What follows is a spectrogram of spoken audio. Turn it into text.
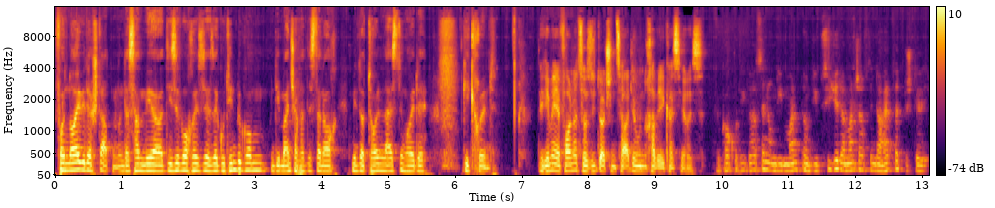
von neu wieder starten. Und das haben wir diese Woche sehr, sehr gut hinbekommen. Und die Mannschaft hat es dann auch mit einer tollen Leistung heute gekrönt. Dann gehen wir hier vorne zur Süddeutschen Zeitung und Javier Caceres. Herr Koch, wie war es denn um die, Mann, um die Psyche der Mannschaft in der Halbzeit bestellt?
